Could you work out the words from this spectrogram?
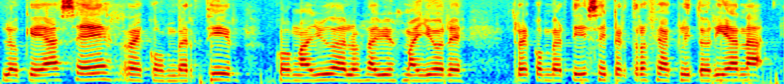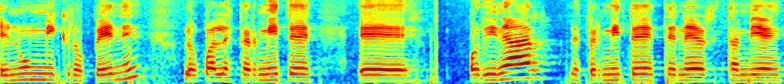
Lo que hace es reconvertir con ayuda de los labios mayores reconvertir esa hipertrofia clitoriana en un micropene, lo cual les permite eh, orinar, les permite tener también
